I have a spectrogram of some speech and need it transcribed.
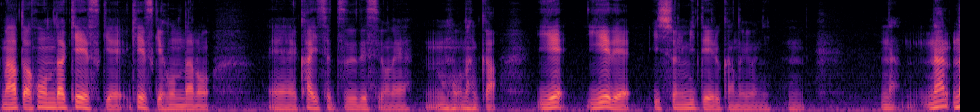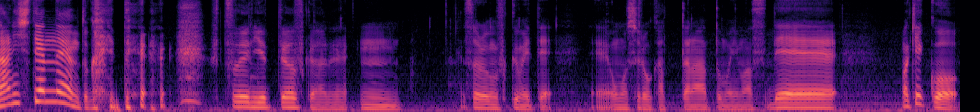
まあ、あとは本田圭佑圭佑本田の、えー、解説ですよね。もうなんか家家で一緒に見ているかのように、うん、なな何してんねんとか言って 普通に言ってますからね。うん。それも含めて、えー、面白かったなと思います。でまあ、結構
